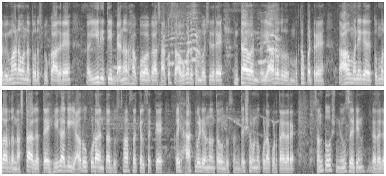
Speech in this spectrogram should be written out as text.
ಅಭಿಮಾನವನ್ನು ತೋರಿಸ್ಬೇಕು. ಆದರೆ ಈ ರೀತಿ ಬ್ಯಾನರ್ ಹಾಕುವಾಗ ಸಾಕಷ್ಟು ಅವಘಡ ಸಂಭವಿಸಿದರೆ ಇಂಥ ಯಾರಾದರೂ ಮೃತಪಟ್ಟರೆ ಆ ಮನೆಗೆ ತುಂಬಲಾರದ ನಷ್ಟ ಆಗುತ್ತೆ. ಹೀಗಾಗಿ ಯಾರೂ ಕೂಡ ಇಂಥ ದುಸ್ಸಾಹಸ ಕೆಲಸಕ್ಕೆ ಕೈ ಹಾಕಬೇಡಿ ಅನ್ನುವಂಥ ಒಂದು ಸಂದೇಶವನ್ನು ಕೂಡ ಕೊಡ್ತಾ ಇದ್ದಾರೆ. Santosh news eighteen Gadag.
